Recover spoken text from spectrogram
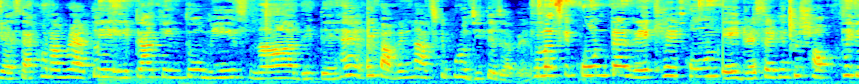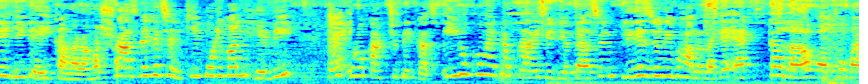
ইয়েস এখন আমরা এত এটা কিন্তু মিস না দিতে হ্যাঁ? পাবেন না, আজকে পুরো জিতে যাবেন। তো আজকে কোনটা রেখে কোন এই ড্রেসের কিন্তু সব থেকে হিট এই কালার আমার সাজ দেখেছেন কি পরিমাণ হেভি হ্যাঁ পুরো কাজ। এইরকম একটা প্রাইস ভিডিওতে আছেন। প্লিজ যদি ভালো লাগে, একটা লাভ অথবা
